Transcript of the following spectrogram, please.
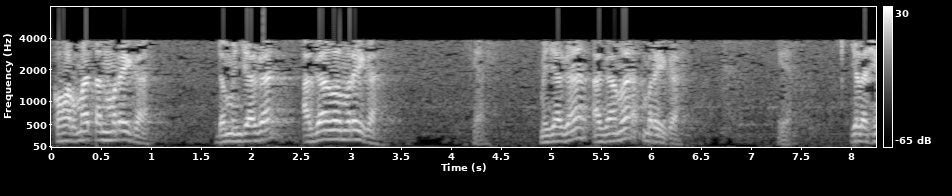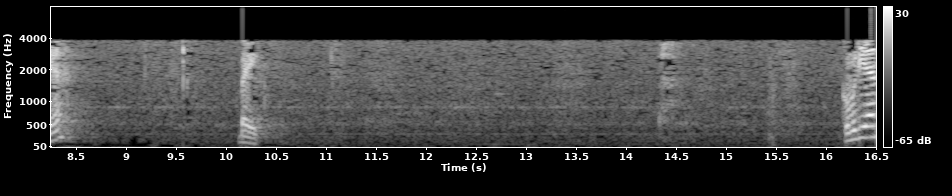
kehormatan mereka dan menjaga agama mereka. Ya. Menjaga agama mereka. Ya. Jelas ya? Baik. Kemudian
